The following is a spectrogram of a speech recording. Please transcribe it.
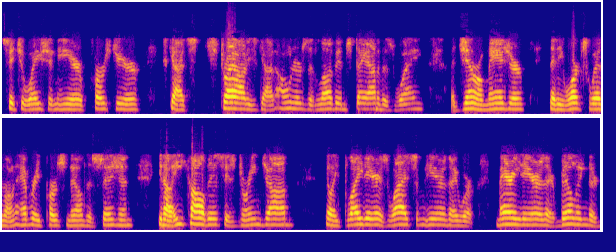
situation here. First year, he's got Stroud, he's got owners that love him, stay out of his way, a general manager that he works with on every personnel decision. You know, he called this his dream job. You know, he played here, his wife's from here, they were married here, they're building their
